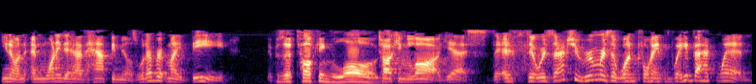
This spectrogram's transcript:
you know and, and wanting to have happy meals whatever it might be. It was a talking log. talking log yes. There, there was actually rumors at one point way back when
